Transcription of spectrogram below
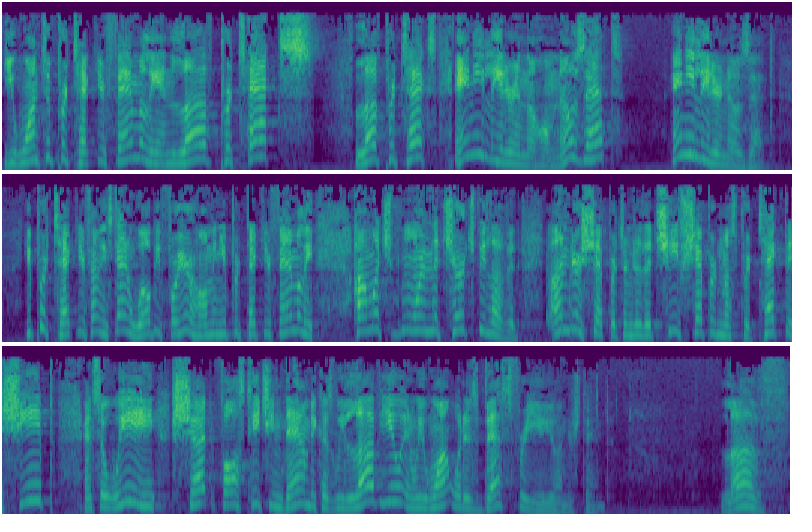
You want to protect your family and love protects. Love protects. Any leader in the home knows that. Any leader knows that. You protect your family. You stand well before your home and you protect your family. How much more in the church, beloved? Under shepherds, under the chief shepherd, must protect the sheep. And so we shut false teaching down because we love you and we want what is best for you, you understand? Love.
